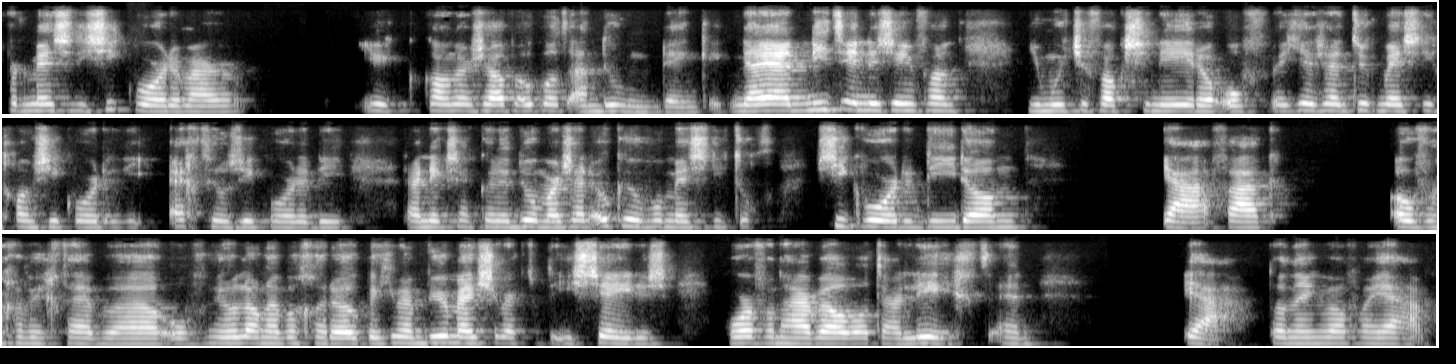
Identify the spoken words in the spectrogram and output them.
voor de mensen die ziek worden, maar je kan er zelf ook wat aan doen, denk ik. Nou ja, niet in de zin van je moet je vaccineren. Of weet je, er zijn natuurlijk mensen die gewoon ziek worden, die echt heel ziek worden, die daar niks aan kunnen doen. Maar er zijn ook heel veel mensen die toch ziek worden, die dan ja, vaak overgewicht hebben of heel lang hebben gerookt. Weet je, mijn buurmeisje werkt op de IC, dus ik hoor van haar wel wat daar ligt. En ja, dan denk ik wel van ja,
